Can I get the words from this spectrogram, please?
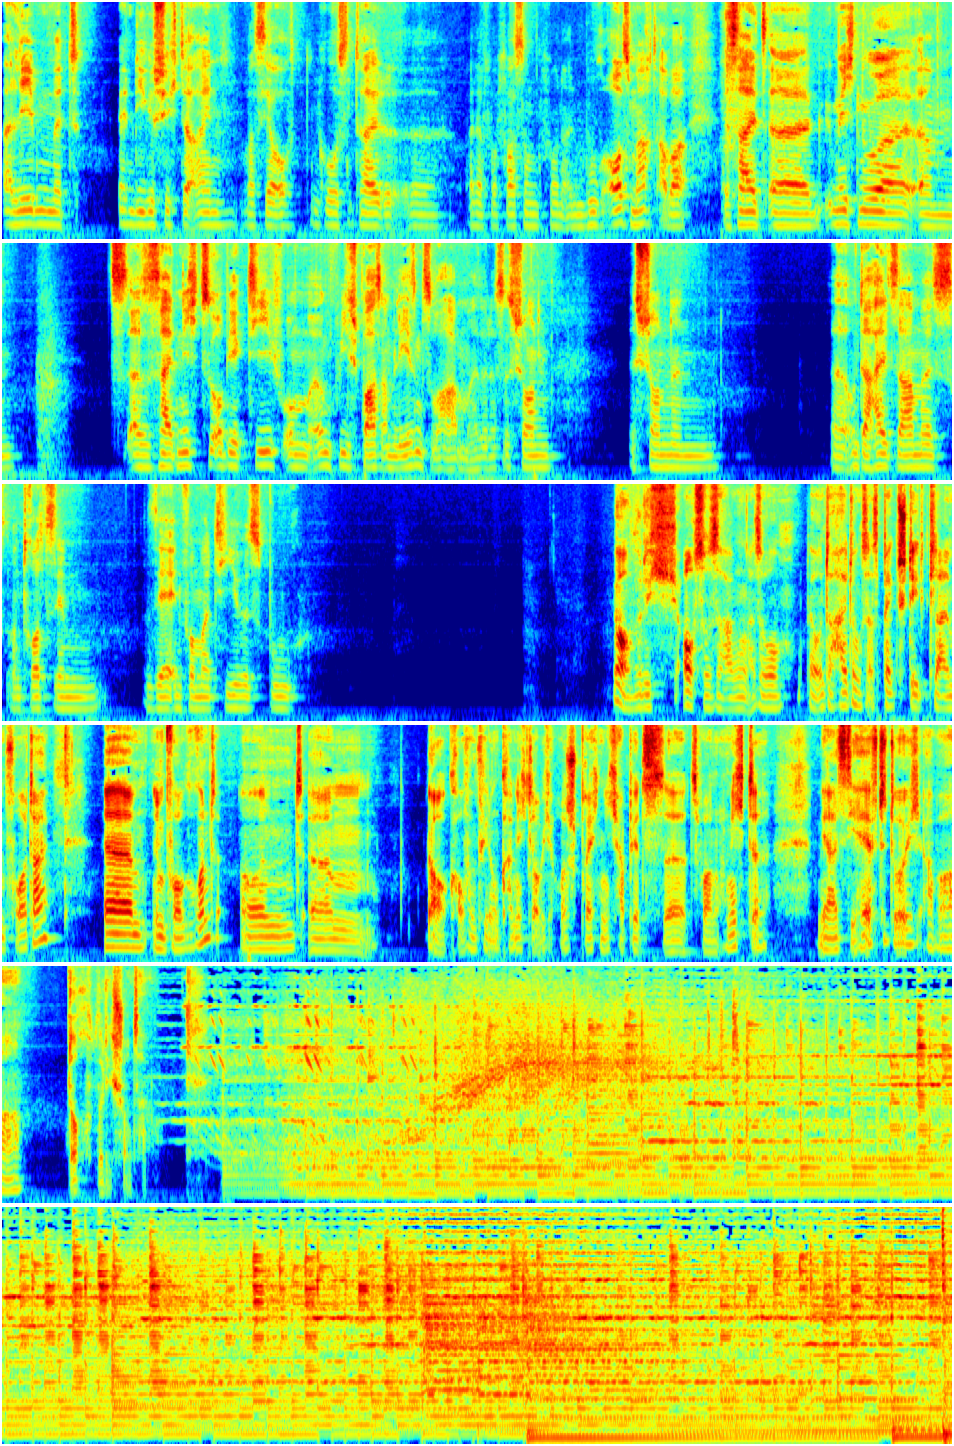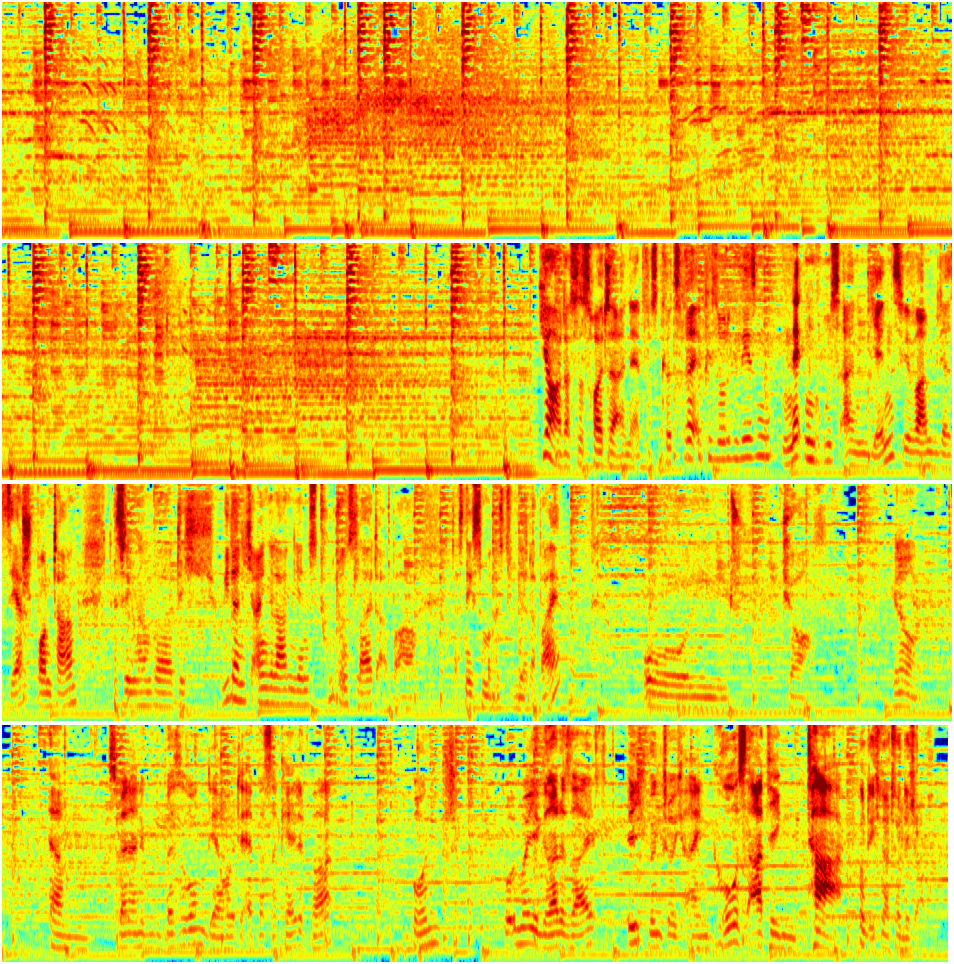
Erleben mit in die Geschichte ein, was ja auch einen großen Teil äh, einer Verfassung von einem Buch ausmacht, aber ist halt äh, nicht nur ähm, also es ist halt nicht zu objektiv, um irgendwie Spaß am Lesen zu haben. Also das ist schon, ist schon ein äh, unterhaltsames und trotzdem sehr informatives Buch. Ja, würde ich auch so sagen. Also der Unterhaltungsaspekt steht klar im Vorteil, ähm, im Vordergrund. Und ähm, ja, Kaufempfehlung kann ich, glaube ich, aussprechen. Ich habe jetzt äh, zwar noch nicht äh, mehr als die Hälfte durch, aber doch, würde ich schon sagen. Thank you. Ja, das ist heute eine etwas kürzere Episode gewesen. Netten Gruß an Jens. Wir waren wieder sehr spontan. Deswegen haben wir dich wieder nicht eingeladen, Jens. Tut uns leid, aber das nächste Mal bist du wieder dabei. Und ja. Genau. Ähm, Sven, eine gute Besserung, der heute etwas erkältet war. Und wo immer ihr gerade seid, ich wünsche euch einen großartigen Tag. Und ich natürlich auch.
